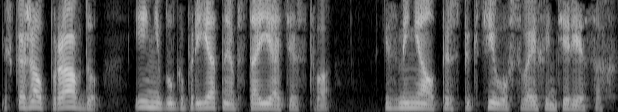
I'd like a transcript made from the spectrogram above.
искажал правду и неблагоприятные обстоятельства, изменял перспективу в своих интересах.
